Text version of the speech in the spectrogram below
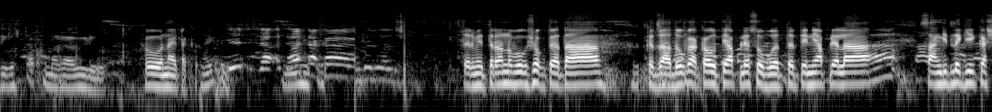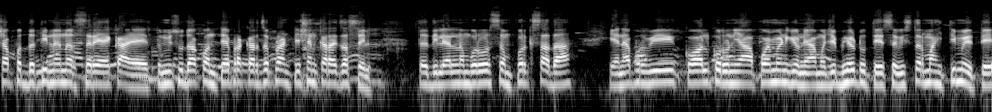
दिवस टाकू नका व्हिडिओ. हो नाही टाकत. तर मित्रांनो बघू शकतो आता जाधव काका होते आपल्यासोबत. तर त्यांनी आपल्याला सांगितलं की कशा पद्धतीनं नर्सरी आहे काय आहे. तुम्ही सुद्धा कोणत्याही प्रकारचं प्लांटेशन करायचं असेल तर दिलेल्या नंबरवर संपर्क साधा. येण्यापूर्वी कॉल करून या अपॉइंटमेंट घेऊन या. म्हणजे भेट होते सविस्तर माहिती मिळते.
